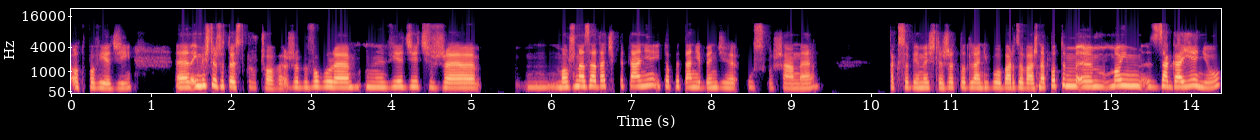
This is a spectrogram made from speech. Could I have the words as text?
odpowiedzi. E, I myślę, że to jest kluczowe, żeby w ogóle wiedzieć, że można zadać pytanie i to pytanie będzie usłyszane. Tak sobie myślę, że to dla nich było bardzo ważne. Po tym moim zagajeniu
